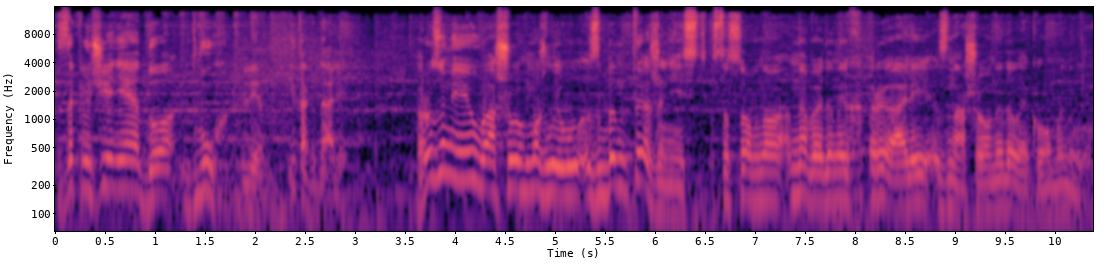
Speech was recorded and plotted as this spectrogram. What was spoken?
Заключение до двух лет и так далі. Розумію вашу можливу збентеженість стосовно наведених реалій з нашого недалекого минулого.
